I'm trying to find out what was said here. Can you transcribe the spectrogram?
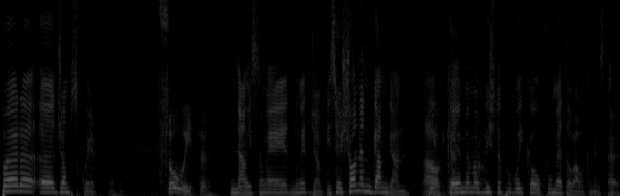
para a Jump Square. Soul Eater. Não, isso não é, não é Jump. Isso é Shonen Gun Gun, que, Ah, que é a ok. mesma revista que publicou o Full Metal Alchemist. É.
